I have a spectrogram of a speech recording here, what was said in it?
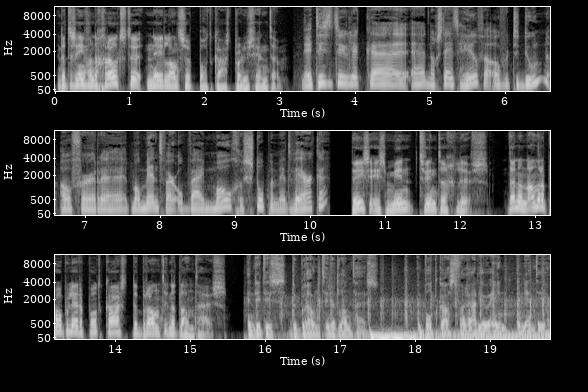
En dat is een van de grootste Nederlandse podcastproducenten. Nee, het is natuurlijk uh, nog steeds heel veel over te doen. Over het moment waarop wij mogen stoppen met werken. Deze is min 20 lufs. Dan een andere populaire podcast, De Brand in het Landhuis. En dit is De Brand in het Landhuis. Een podcast van Radio 1 en NTR.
